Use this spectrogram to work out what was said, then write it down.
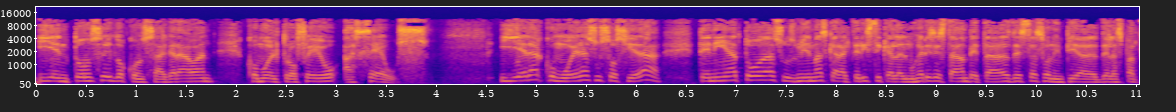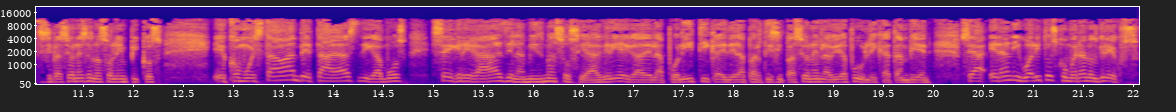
Y entonces lo consagraban como el trofeo a Zeus y era como era su sociedad. Tenía todas sus mismas características. Las mujeres estaban vetadas de estas Olimpiadas, de las participaciones en los Olímpicos, eh, como estaban vetadas, digamos, segregadas de la misma sociedad griega, de la política y de la participación en la vida pública también. O sea, eran igualitos como eran los griegos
